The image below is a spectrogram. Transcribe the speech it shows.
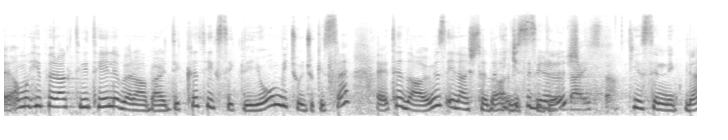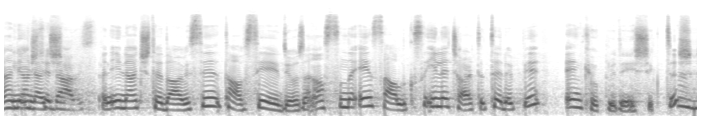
E, ama hiperaktiviteyle beraber dikkat eksikliği yoğun bir çocuk ise e, tedavimiz ilaç tedavisidir. İkisi bir aradaysa. Kesinlikle. Hani İlaç ilaç, tedavisi. Hani ilaç tedavisi tavsiye ediyoruz. Yani aslında en sağlıklısı ilaç artı terapi en köklü değişiktir.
